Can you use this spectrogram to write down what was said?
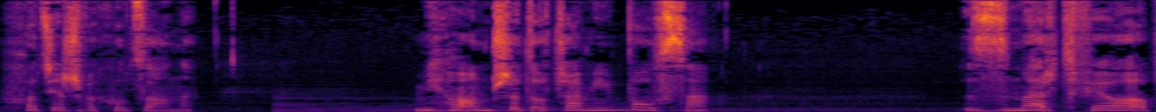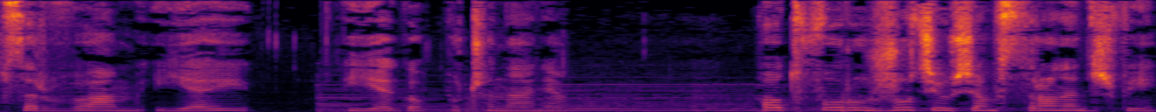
chociaż wychudzone. Miałam przed oczami busa. Zmartwiała obserwowałam jej i jego poczynania. Potwór rzucił się w stronę drzwi.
